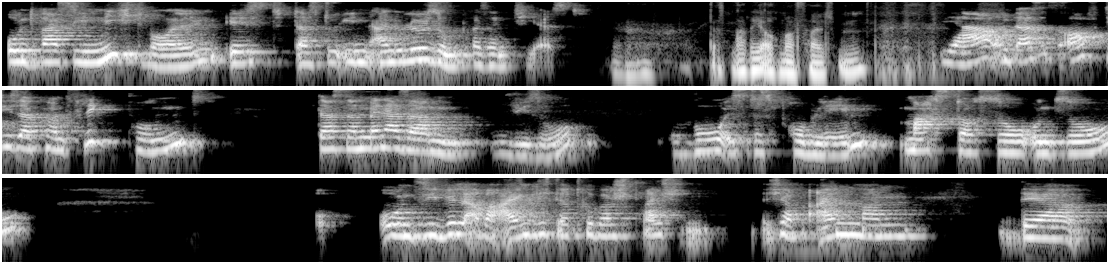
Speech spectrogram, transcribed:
Und was sie nicht wollen, ist, dass du ihnen eine Lösung präsentierst. Ja, das mache ich auch mal falsch. Hm? Ja, und das ist oft dieser Konfliktpunkt, dass dann Männer sagen, wieso? Wo ist das Problem? Mach's doch so und so. Und sie will aber eigentlich darüber sprechen. Ich habe einen Mann, der,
